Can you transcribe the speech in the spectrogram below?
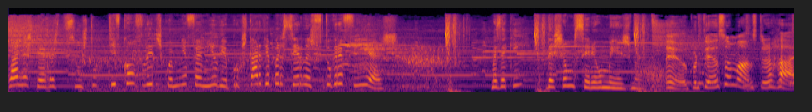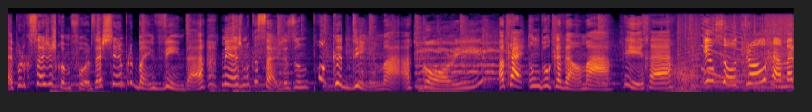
Lá nas terras de susto, tive conflitos com a minha família por gostar de aparecer nas fotografias. Mas aqui, deixa-me ser eu mesma. Eu pertenço a Monster High porque sejas como fores, és sempre bem-vinda, mesmo que sejas um bocadinho má. Gory? Ok, um bocadão má. Irra. eu sou o Trollhammer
